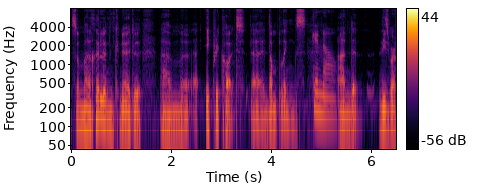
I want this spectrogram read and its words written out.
so Marillenknödel, um, uh, apricot uh, dumplings, Genau, and uh, these were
